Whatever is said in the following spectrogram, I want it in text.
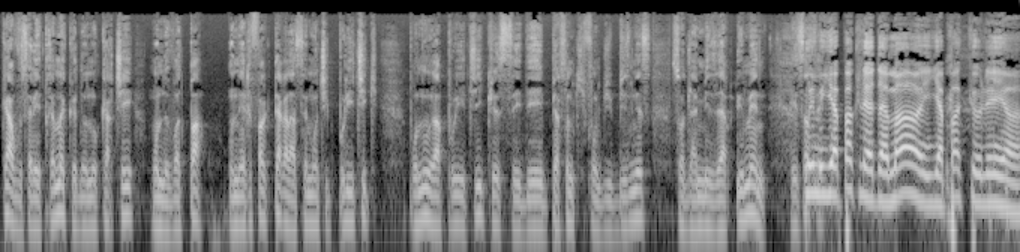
Car vous savez très bien que dans nos quartiers, on ne vote pas on est réfractaire à la sémantique politique. Pour nous, la politique, c'est des personnes qui font du business sur de la misère humaine. oui, mais il n'y a pas que les Adama, il n'y a pas que euh,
